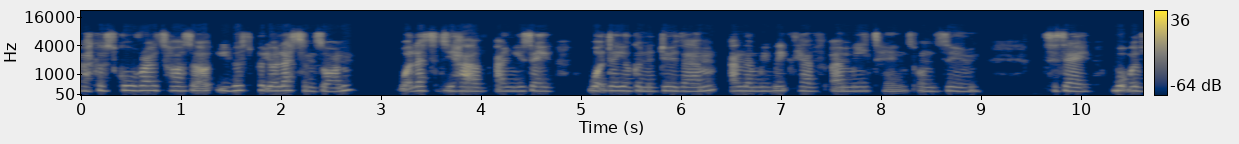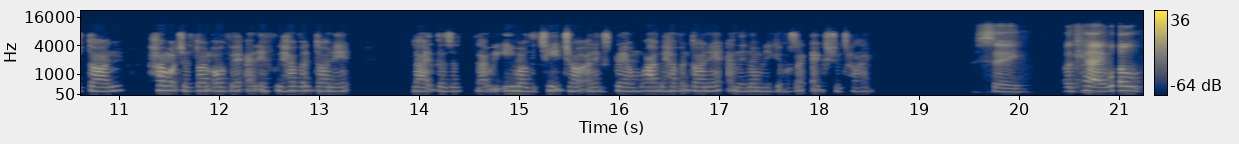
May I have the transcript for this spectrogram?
like a school rota. So you just put your lessons on, what lessons you have, and you say what day you're going to do them, and then we weekly have uh, meetings on Zoom to say what we've done how much we've done of it, and if we haven't done it, like there's a like we email the teacher and explain why we haven't done it, and they normally give us like extra time. I see. Okay, well,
